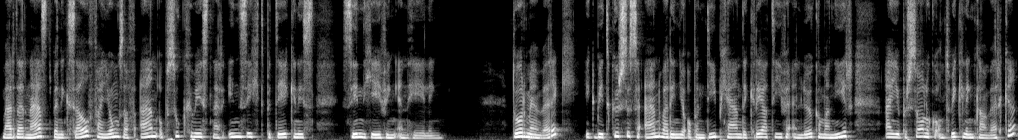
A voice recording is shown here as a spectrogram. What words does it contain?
Maar daarnaast ben ik zelf van jongs af aan op zoek geweest naar inzicht, betekenis, zingeving en heling. Door mijn werk, ik bied cursussen aan waarin je op een diepgaande, creatieve en leuke manier aan je persoonlijke ontwikkeling kan werken,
